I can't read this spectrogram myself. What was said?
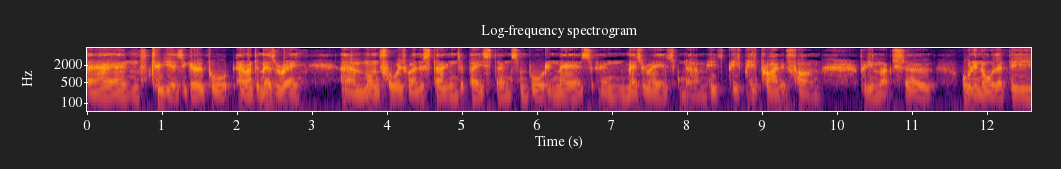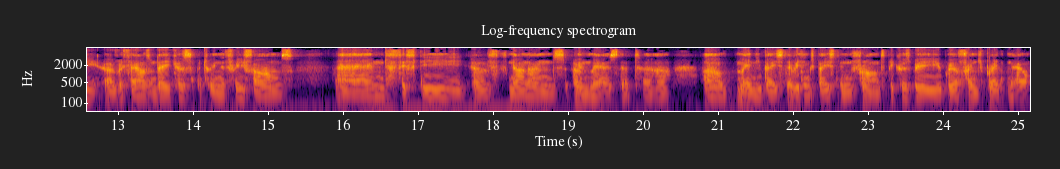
And two years ago, bought Arada Mézeray. Um, Montfort is where the stallions are based and some boarding mares, and Mézeray is um, his, his, his private farm, pretty much. So all in all, there'd be over a thousand acres between the three farms and 50 of Nurlan's own mares that uh, are mainly based, everything's based in France because we, we are French bred now.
